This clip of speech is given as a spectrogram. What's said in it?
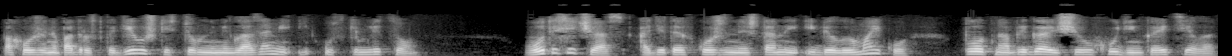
похожей на подростка девушки с темными глазами и узким лицом. Вот и сейчас, одетая в кожаные штаны и белую майку, плотно облегающую худенькое тело,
